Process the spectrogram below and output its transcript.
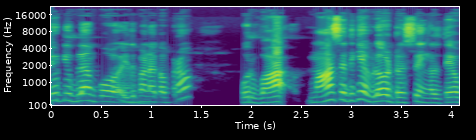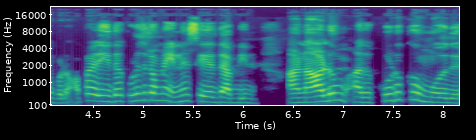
யூடியூப்லாம் போ இது. பண்ணக்கப்புறம் ஒரு வா மாசத்துக்கு எவ்வளவு ட்ரெஸ் எங்களுக்கு தேவைப்படும் அப்ப இதை கொடுத்துட்டோம்னா என்ன செய்யுது அப்படின்னு ஆனாலும் அதை கொடுக்கும் போது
